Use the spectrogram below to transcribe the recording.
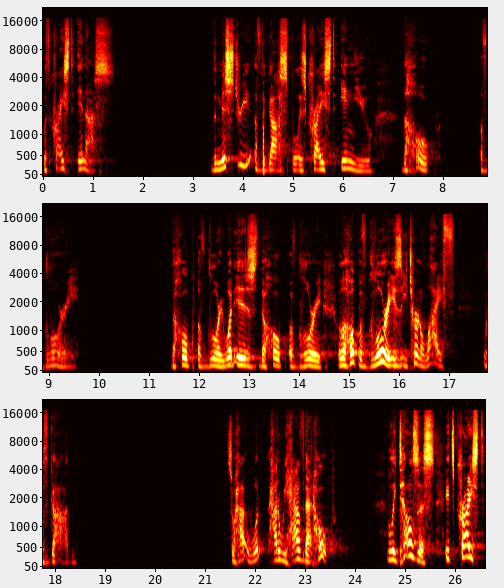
with Christ in us. The mystery of the gospel is Christ in you, the hope of glory. The hope of glory. What is the hope of glory? Well, the hope of glory is eternal life with God. So, how, what, how do we have that hope? Well, he tells us it's Christ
